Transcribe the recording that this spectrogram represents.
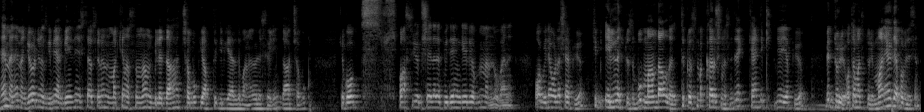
Hemen hemen gördüğünüz gibi yani benzin istasyonunun makinesinden bile daha çabuk yaptığı gibi geldi bana öyle söyleyeyim. Daha çabuk. Çünkü o basıyor bir şeyler yapıyor dengeliyor bilmem ne yani o bile orada şey yapıyor. Ki eline tutuyorsun. Bu mandallı tıklıyorsun bak karışmıyorsun. Direkt kendi kilitliyor yapıyor. Ve duruyor. Otomatik duruyor. Manuel de yapabilirsin.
